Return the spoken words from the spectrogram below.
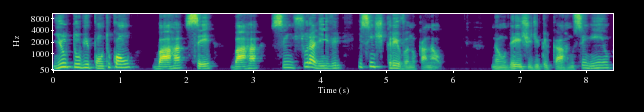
youtube.com c censura livre e se inscreva no canal. Não deixe de clicar no sininho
